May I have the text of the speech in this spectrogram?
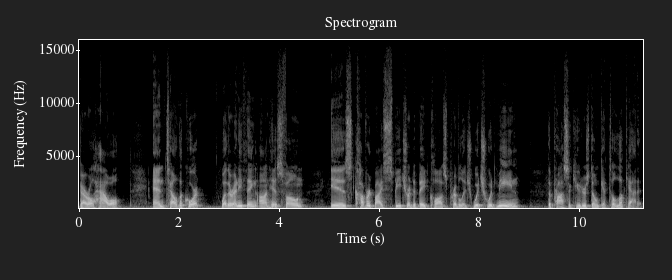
Beryl Howell, and tell the court whether anything on his phone is covered by speech or debate clause privilege, which would mean the prosecutors don't get to look at it.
